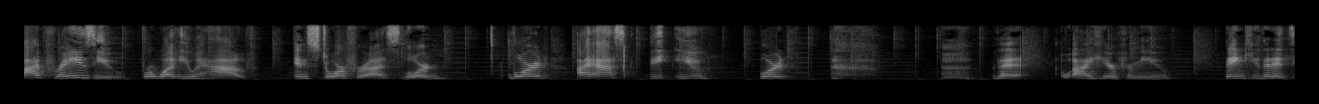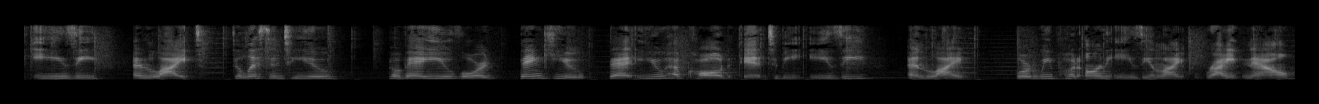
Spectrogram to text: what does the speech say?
I praise you for what you have in store for us, Lord. Lord, I ask that you, Lord, that I hear from you. Thank you that it's easy and light to listen to you, to obey you, Lord. Thank you that you have called it to be easy and light. Lord, we put on easy and light right now.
